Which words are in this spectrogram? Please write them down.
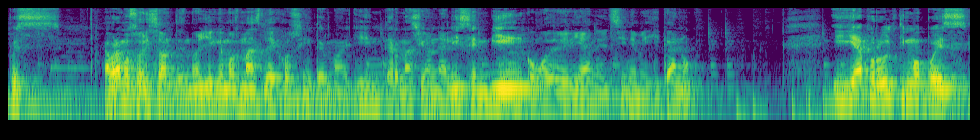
pues abramos horizontes, ¿no? Lleguemos más lejos, interna- internacionalicen bien como deberían el cine mexicano. Y ya por último, pues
